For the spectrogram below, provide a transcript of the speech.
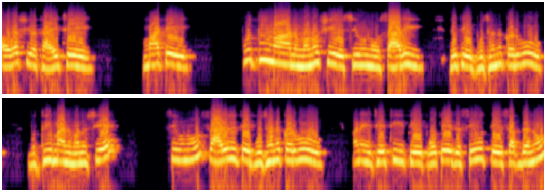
અવશ્ય થાય છે. માટે બુદ્ધિમાન મનુષ્ય શિવનું સારી રીતે ભોજન કરવું બુદ્ધિમાન મનુષ્ય શિવનું સારી રીતે પૂજન કરવું અને જેથી તે પોતે જ શિવ તે શબ્દનું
